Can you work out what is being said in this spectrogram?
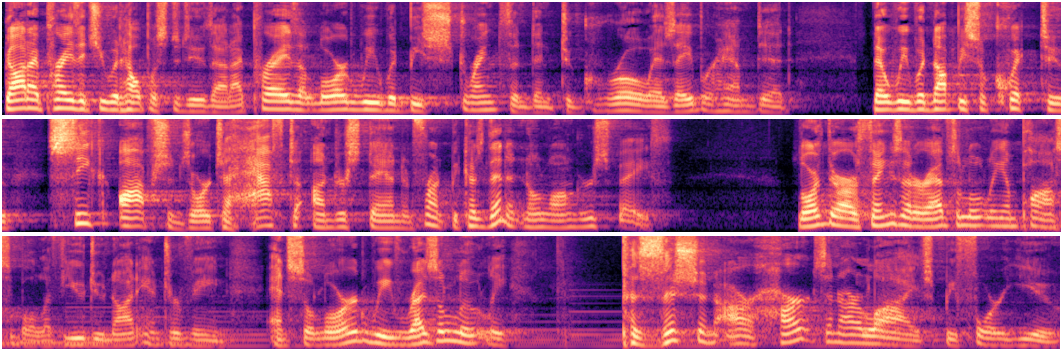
God, I pray that you would help us to do that. I pray that, Lord, we would be strengthened and to grow as Abraham did, that we would not be so quick to seek options or to have to understand in front, because then it no longer is faith. Lord, there are things that are absolutely impossible if you do not intervene. And so, Lord, we resolutely position our hearts and our lives before you.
